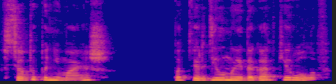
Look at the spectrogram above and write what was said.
все ты понимаешь?» подтвердил мои догадки Ролов.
